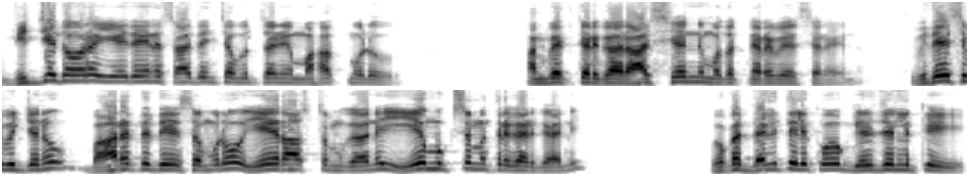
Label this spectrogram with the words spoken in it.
విద్య ద్వారా ఏదైనా సాధించవచ్చని మహాత్ముడు అంబేద్కర్ గారి ఆశయాన్ని మొదట నెరవేర్చారు ఆయన. విదేశీ విద్యను భారతదేశంలో ఏ రాష్ట్రం కానీ ఏ ముఖ్యమంత్రి గారు కానీ ఒక దళితులకు గిరిజనులకి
